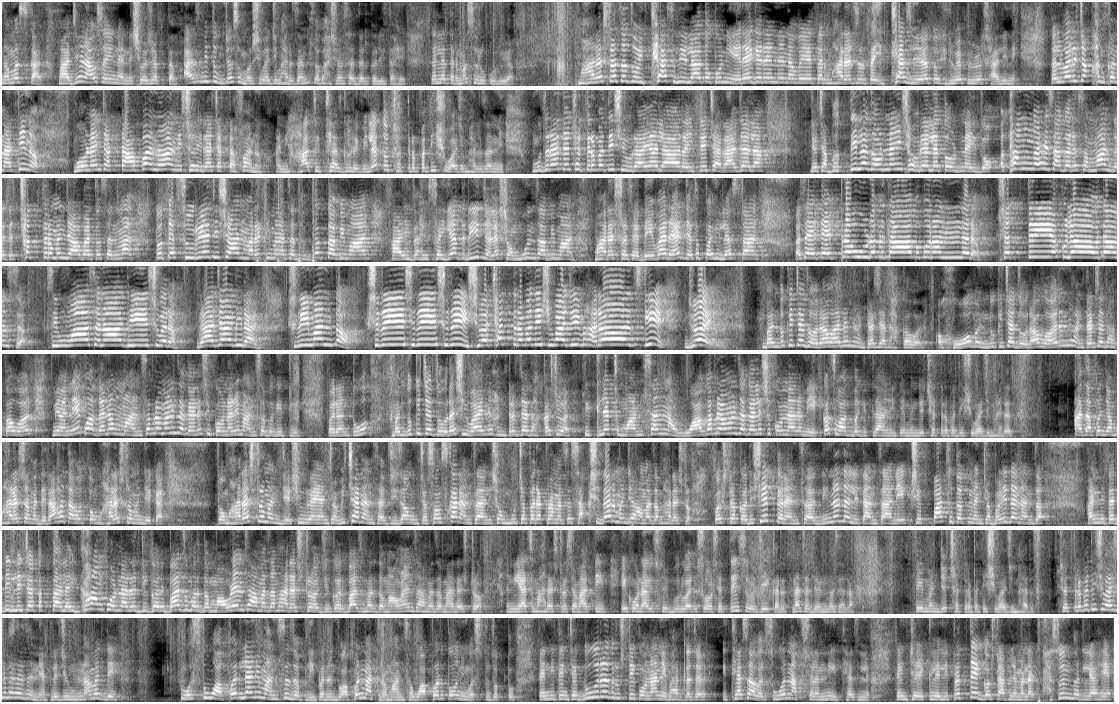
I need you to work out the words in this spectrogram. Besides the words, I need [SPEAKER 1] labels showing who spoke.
[SPEAKER 1] नमस्कार माझे नाव सई ज्ञानेश्वर जगताप. आज मी तुमच्यासमोर शिवाजी महाराजांचं भाषण सादर करीत आहे. चला तर मग सुरू करूया. महाराष्ट्राचा जो इतिहास लिहिला तो कोणी येऱ्यागेऱ्याने नव्हे तर महाराष्ट्राचा इतिहास लिहिला तो हिरव्या पिवळ्या शालीने. तलवारीच्या खणखणाटीनं घोड्यांच्या टापानं आणि शहराच्या टफानं. आणि हाच इतिहास घडविला तो छत्रपती शिवाजी महाराजांनी. मुजरा त्या छत्रपती शिवरायाला रयतेच्या राजाला ज्याच्या भक्तीला जोड नाही शौर्याला तोड नाही. जो अथंग हे सागर सन्मान ज्याच्या छत्र म्हणजे आबाचा सन्मान तो त्या सूर्याची शान मराठी मनाचा धगधगता अभिमान. काळीचा हे सह्याद्री ज्याला शंभूंचा अभिमान. महाराष्ट्राच्या देवाऱ्यात ज्याचं पहिलं स्थान. असं येते प्रौढ प्रताप पुरंदर क्षत्रिय कुलावतांस सिंहासनाधीश्वर राजाधिराज श्रीमंत श्री श्री श्री शिवछत्रपती शिवाजी महाराज की जय. बंदुकीच्या जोरावर आणि हंटरच्या धाकावर. अहो बंदुकीच्या जोरावर आणि हंटरच्या धाकावर मी अनेक वाघांना माणसाप्रमाणे जगायला शिकवणारी माणसं बघितली. परंतु बंदुकीच्या जोराशिवाय आणि हंटरच्या धाकाशिवाय तिथल्याच माणसांना वाघाप्रमाणे जगायला शिकवणारा मी एकच वाघ बघितला आणि ते म्हणजे छत्रपती शिवाजी महाराज. आज आपण ज्या महाराष्ट्रामध्ये राहत आहोत तो महाराष्ट्र म्हणजे काय? तो महाराष्ट्र म्हणजे शिवरायांच्या विचारांचा जिजाऊंच्या संस्कारांचा आणि शंभूच्या पराक्रमाचा साक्षीदार म्हणजे हा माझा महाराष्ट्र. कष्टकरी शेतकऱ्यांचा दीनदलितांचा आणि एकशे पाच हुतात्म्यांच्या बलिदानांचा. आणि त्या दिल्लीच्या तख्तालाही घाम फोडणारा जिगरबाज मर्द मावळ्यांचा हा माझा महाराष्ट्र जिगरबाज मर्द मावळ्यांचा हा माझा महाराष्ट्र. आणि याच महाराष्ट्राच्या मातीत एकोणावीस फेब्रुवारी सोळाशे तीस रोजी एका रत्नाचा जन्म झाला. ते म्हणजे छत्रपती शिवाजी महाराज. छत्रपती शिवाजी महाराजांनी आपल्या जीवनामध्ये वस्तू वापरल्या आणि माणसं जपली परंतु आपण मात्र माणसं वापरतो आणि वस्तू जपतो. त्यांनी त्यांच्या दूरदृष्टिकोनाने भारताच्या इतिहासावर सुवर्णाक्षरांनी इतिहास लिहिला. त्यांची ऐकलेली प्रत्येक गोष्ट आपल्या मनात ठासून भरली आहे.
